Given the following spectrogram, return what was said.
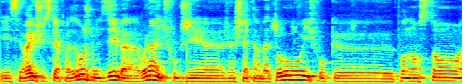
Et c'est vrai que jusqu'à présent, je me disais, ben voilà, il faut que j'achète un bateau, il faut que pendant ce temps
